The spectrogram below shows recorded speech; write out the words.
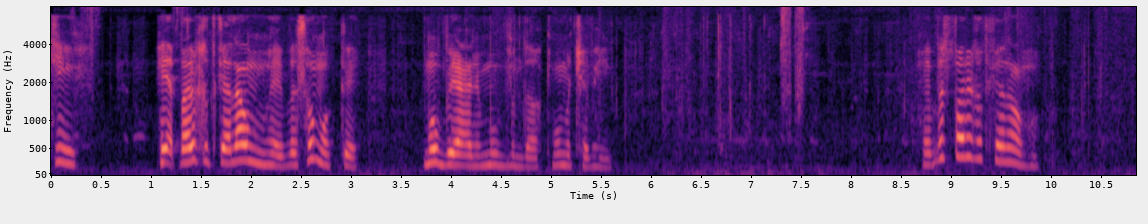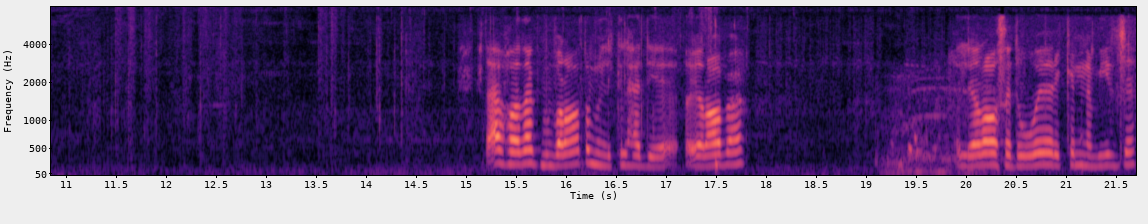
جي. هي طريقة كلامهم هي بس هم أوكي. مو يعني مو من ذاك مو متشابهين. هي بس طريقة كلامهم. تعرف هذاك ببراطم اللي كل حد يرابعه اللي راسه دويري كنا بيتزا.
